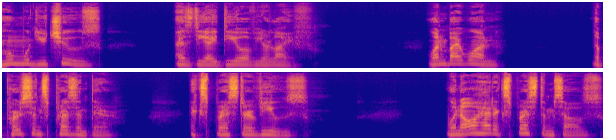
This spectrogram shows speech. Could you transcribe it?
whom would you choose as the ideal of your life? One by one, the persons present there expressed their views. When all had expressed themselves,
